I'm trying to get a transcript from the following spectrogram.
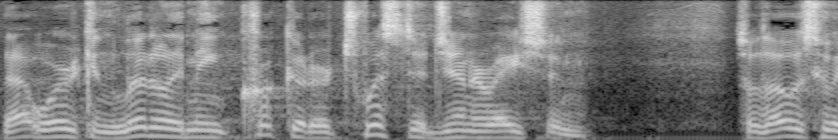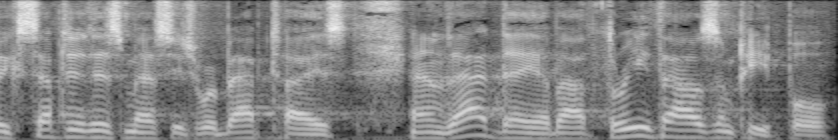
That word can literally mean crooked or twisted generation. So those who accepted his message were baptized, and that day about 3,000 people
